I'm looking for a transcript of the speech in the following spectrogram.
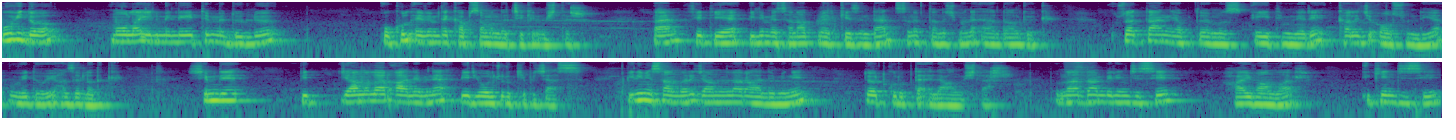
Bu video Muğla İl Milli Eğitim Müdürlüğü okul evimde kapsamında çekilmiştir. Ben Fethiye Bilim ve Sanat Merkezi'nden sınıf danışmanı Erdal Gök. Uzaktan yaptığımız eğitimleri kalıcı olsun diye bu videoyu hazırladık. Şimdi bir canlılar alemine bir yolculuk yapacağız. Bilim insanları canlılar alemini dört grupta ele almışlar. Bunlardan birincisi hayvanlar, ikincisi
